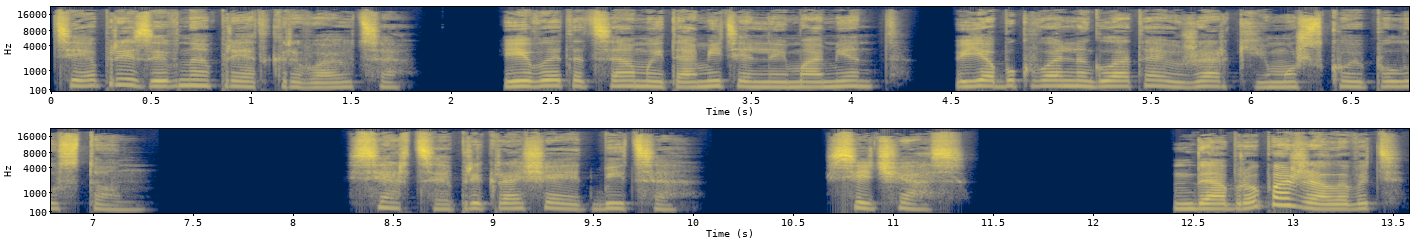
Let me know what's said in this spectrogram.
Те призывно приоткрываются, и в этот самый томительный момент я буквально глотаю жаркий мужской полустон. Сердце прекращает биться. Сейчас. «Добро пожаловать!»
